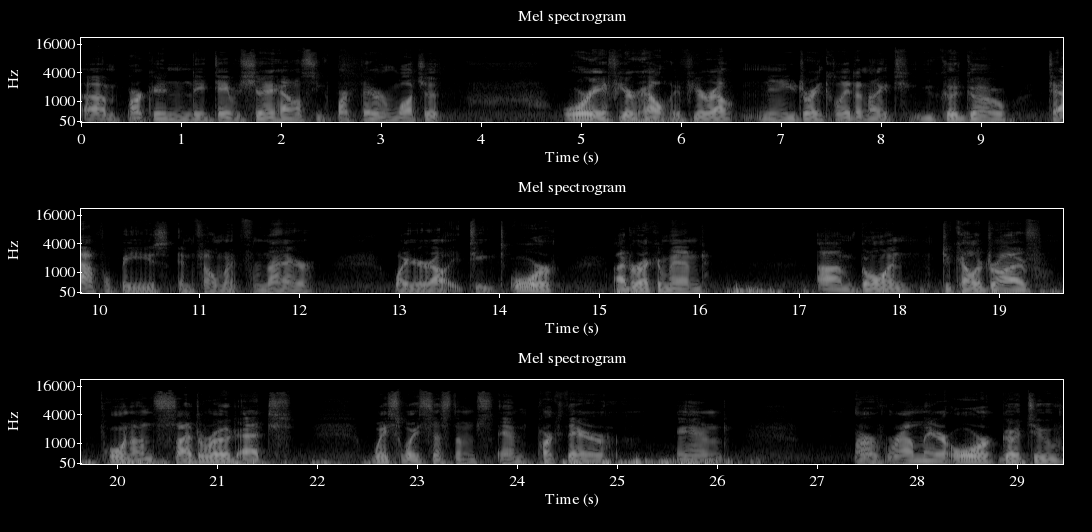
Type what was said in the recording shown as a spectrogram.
um, park in the David Shea house. You can park there and watch it. Or if you're hell, if you're out and you drink late at night, you could go to Applebee's and film it from there while you're out to eat. Or I'd recommend um, going to Keller Drive, pulling on the side of the road at Wasteway Systems and park there and or around there or go to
